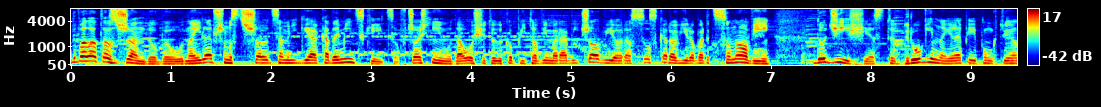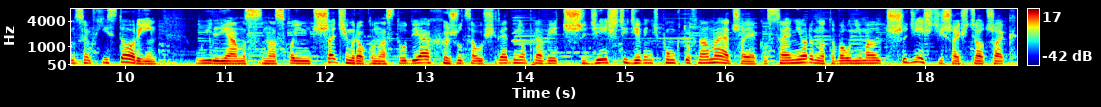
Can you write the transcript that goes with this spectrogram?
Dwa lata z rzędu był najlepszym strzelcem ligi akademickiej, co wcześniej udało się tylko Pitowi Marawiczowi oraz Oscarowi Robertsonowi. Do dziś jest drugim najlepiej punktującym w historii. Williams na swoim trzecim roku na studiach rzucał średnio prawie 39 punktów na mecz, a jako senior notował niemal 36 oczek.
